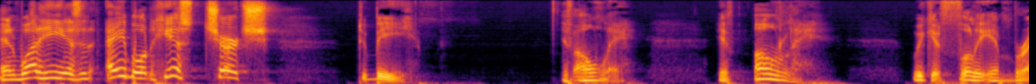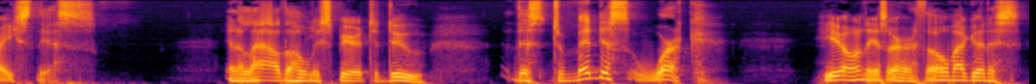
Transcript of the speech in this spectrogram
and what He has enabled His church to be. If only if only we could fully embrace this and allow the Holy Spirit to do this tremendous work here on this earth. Oh my goodness,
